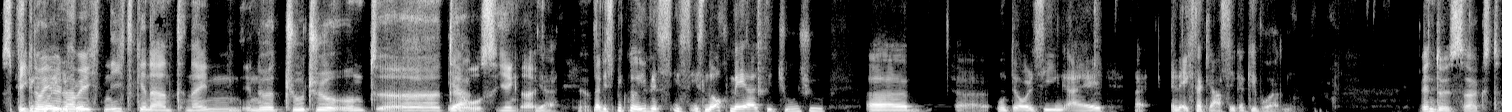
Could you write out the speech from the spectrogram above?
Speak Speak No Evil Evil? habe ich nicht genannt. Nein, nur Juju und äh, der Ja. All Seeing Eye. Ja. Ja. Na, die Speak No Evil ist, ist, ist noch mehr als die Juju äh, äh, und der All Seeing Eye äh, ein echter Klassiker geworden. Wenn du es sagst.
